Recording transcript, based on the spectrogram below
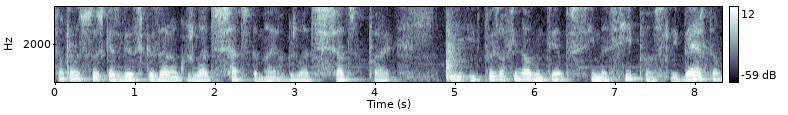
são aquelas pessoas que às vezes casaram com os lados chatos da mãe ou com os lados chatos do pai e, e depois, ao fim de algum tempo, se emancipam, se libertam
